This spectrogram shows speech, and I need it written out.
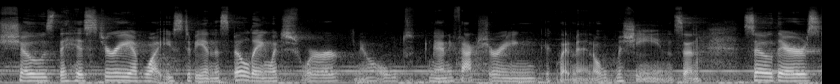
shows the history of what used to be in this building, which were you know old manufacturing equipment, old machines. And so there's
